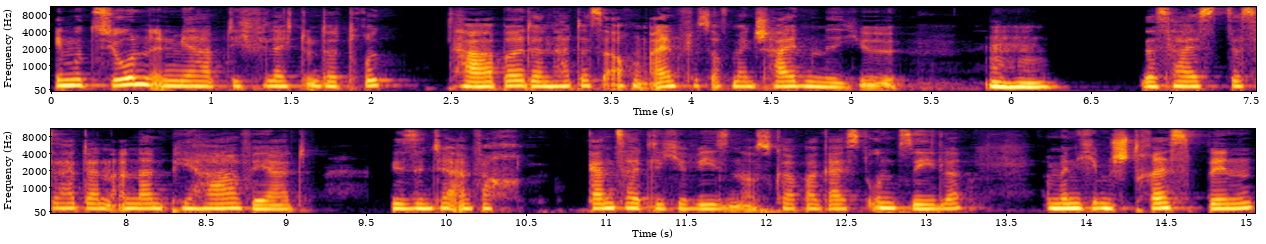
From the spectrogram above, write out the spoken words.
Emotionen in mir habe, die ich vielleicht unterdrückt habe, dann hat das auch einen Einfluss auf mein Scheidenmilieu. Mhm. Das heißt, das hat einen anderen pH-Wert. Wir sind ja einfach ganzheitliche Wesen aus Körper, Geist und Seele. Und wenn ich im Stress bin,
